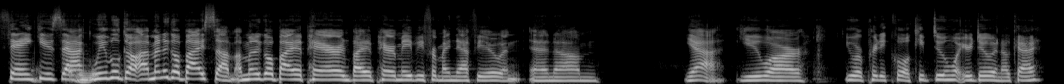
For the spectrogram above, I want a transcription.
thank you, Zack. We will go. I'm going to go buy some. I'm going to go buy a pair and buy a pair maybe for my nephew. And, and um, yeah, you are. You are pretty cool. Keep doing what you're doing, okay?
